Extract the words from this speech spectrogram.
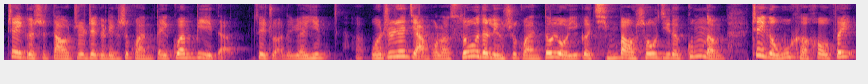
这个是导致这个领事馆被关闭的。最主要的原因啊，我之前讲过了，所有的领事馆都有一个情报收集的功能，这个无可厚非。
